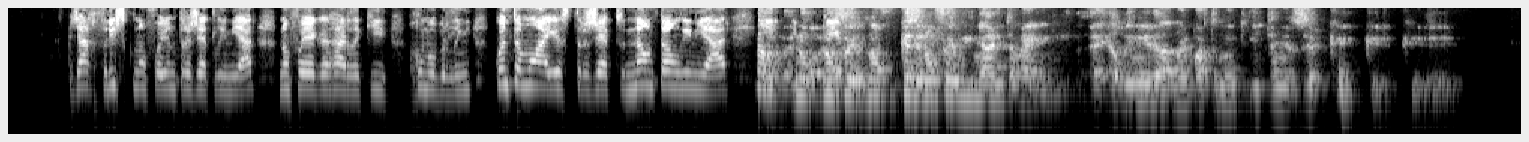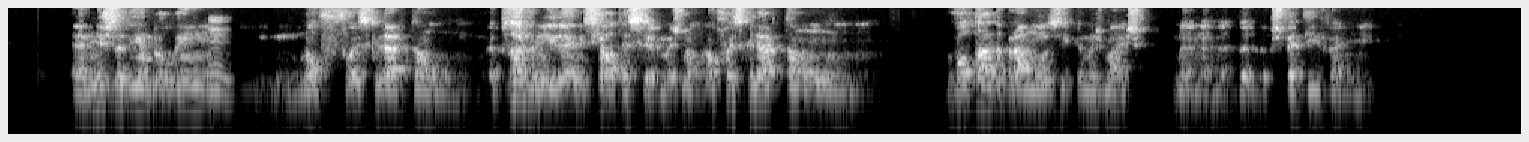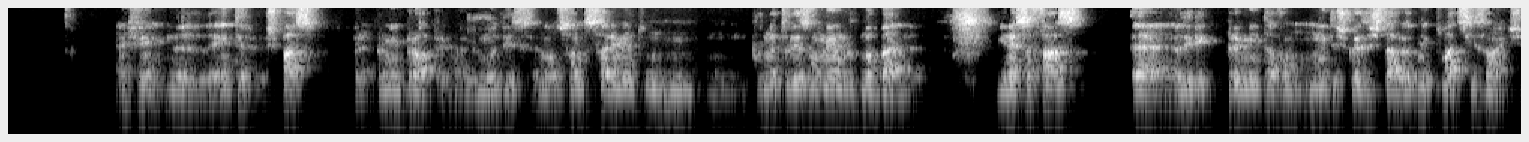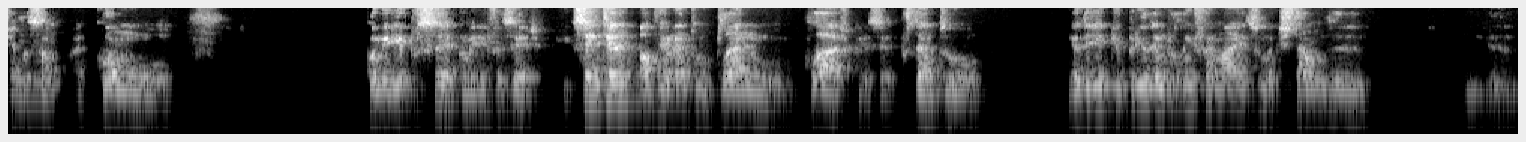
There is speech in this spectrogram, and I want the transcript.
Já referiste que não foi um trajeto linear, não foi agarrar daqui rumo a Berlim. Conta-me lá esse trajeto não tão linear. Não, e, não, não foi, não, quer dizer, não foi linear e também a linearidade não importa muito e tenho a dizer que, que, que a minha estadia em Berlim hum. não foi se calhar tão apesar da minha ideia inicial até ser, mas não, não foi se calhar tão voltada para a música, mas mais na, na, na da, da, perspectiva em, enfim, em ter espaço para, para mim próprio, não é? como eu uhum. disse, eu não sou necessariamente um, um, por natureza um membro de uma banda e nessa fase uh, eu diria que para mim estavam muitas coisas estavam, eu tinha que tomar decisões em relação uhum. a como como iria proceder, como iria fazer. Sem ter, obviamente, um plano claro, quer dizer, portanto, eu diria que o período em Berlim foi mais uma questão de, de,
